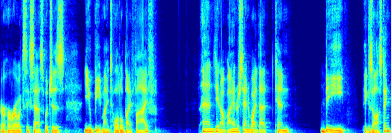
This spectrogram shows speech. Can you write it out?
or heroic success, which is you beat my total by five. And you know, I understand why that can be exhausting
